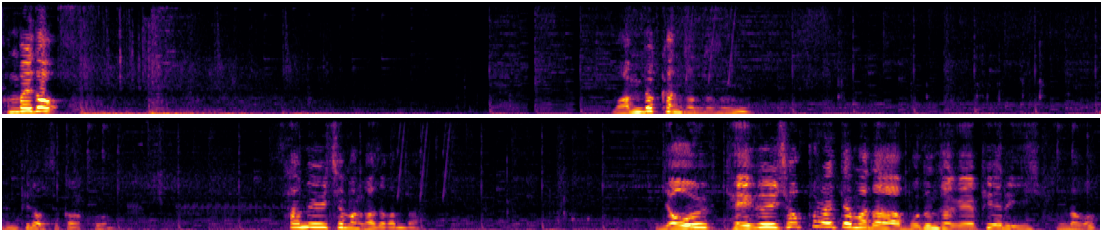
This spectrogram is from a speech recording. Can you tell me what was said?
한 발 더! 완벽한 전투 승리. 음, 필요 없을 것 같고. 3일체만 가져간다. 여울 덱을 셔플할 때마다 모든 적의 피해를 20 준다고?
